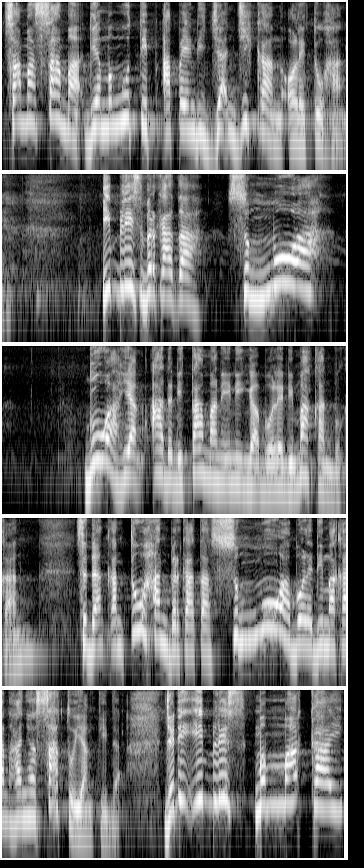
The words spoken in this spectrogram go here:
Sama-sama dia mengutip apa yang dijanjikan oleh Tuhan. Iblis berkata, semua buah yang ada di taman ini nggak boleh dimakan bukan? Sedangkan Tuhan berkata semua boleh dimakan hanya satu yang tidak. Jadi iblis memakai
